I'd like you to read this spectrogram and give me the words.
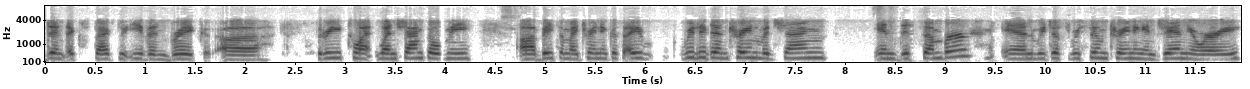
didn't expect to even break uh, 320 when Shang told me uh, based on my training because I really didn't train with Shang in December and we just resumed training in January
